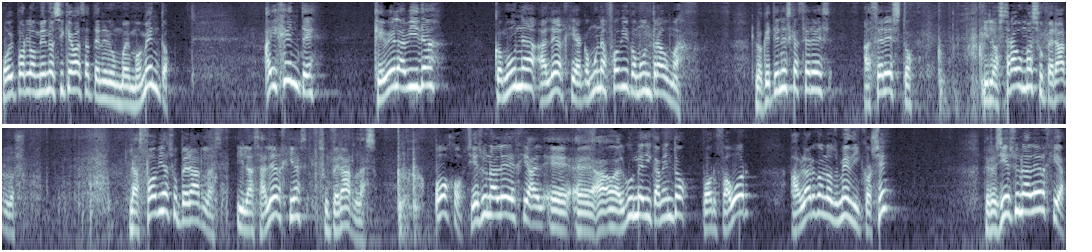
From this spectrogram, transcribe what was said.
hoy por lo menos sí que vas a tener un buen momento. Hay gente que ve la vida como una alergia, como una fobia, como un trauma. Lo que tienes que hacer es hacer esto y los traumas superarlos. Las fobias superarlas y las alergias superarlas. Ojo, si es una alergia eh, eh, a algún medicamento, por favor, hablar con los médicos, ¿eh? Pero si es una alergia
